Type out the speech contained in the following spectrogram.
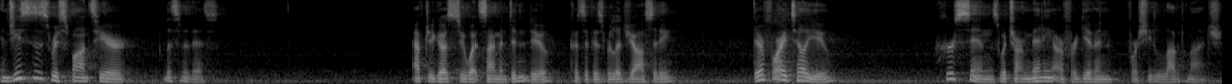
And Jesus' response here, listen to this. After he goes through what Simon didn't do because of his religiosity, therefore I tell you, her sins, which are many, are forgiven, for she loved much.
